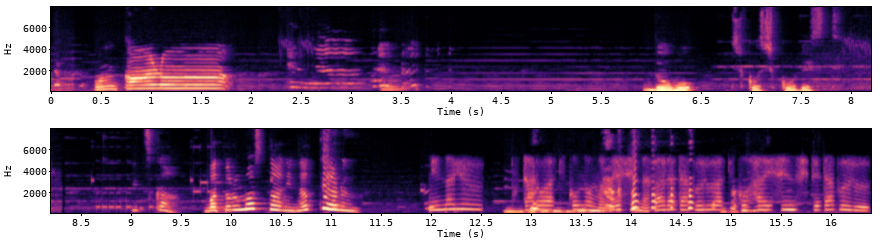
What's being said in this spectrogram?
たくて。わかるー。どうも、シコシコですって。いつか、バトルマスターになってやる。みんな言う。北はキコの真似しながらダブルアトコ配信してダブル。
